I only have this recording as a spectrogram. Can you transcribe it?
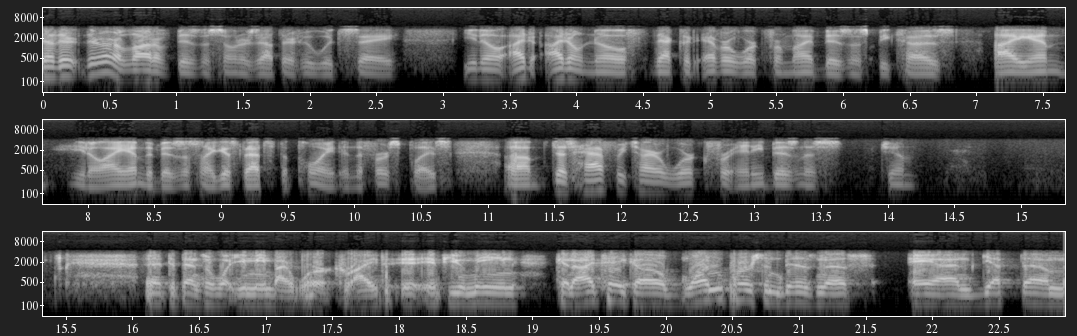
Now there there are a lot of business owners out there who would say, you know, I, I don't know if that could ever work for my business because I am, you know, I am the business, and I guess that's the point in the first place. Um, does half retire work for any business, Jim? It depends on what you mean by work, right? If you mean, can I take a one person business and get them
